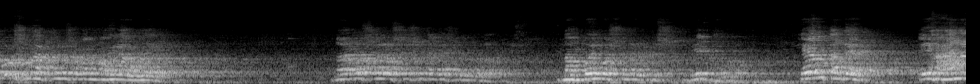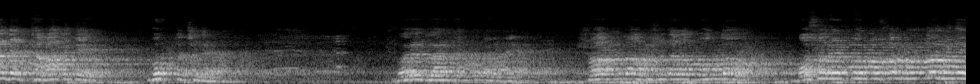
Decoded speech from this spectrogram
পুরুষ নয় পুরুষ এবং মহিলা উভয়। নয় বছরের শিশু থেকে শুরু করে নব্বই বছরের বৃদ্ধ। কেউ তাদের এই হায়নাদের থাবা থেকে মুক্ত ছিলেন না। ঘরে দুয়ারে থাকতে পারে সবগুলো অফিস আদালত বন্ধ। বছরের পর বছর বন্ধ হলে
